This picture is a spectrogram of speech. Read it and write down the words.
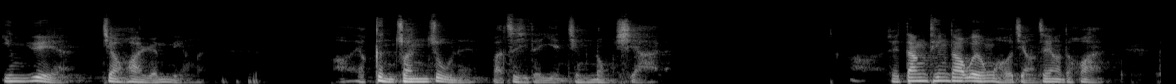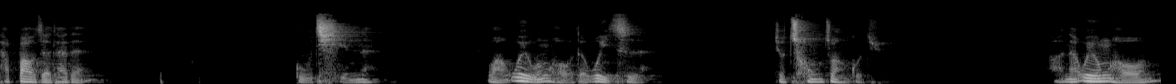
音乐啊，教化人民啊。啊，要更专注呢，把自己的眼睛弄瞎了。啊，所以当听到魏文侯讲这样的话，他抱着他的古琴呢，往魏文侯的位置就冲撞过去。啊，那魏文侯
